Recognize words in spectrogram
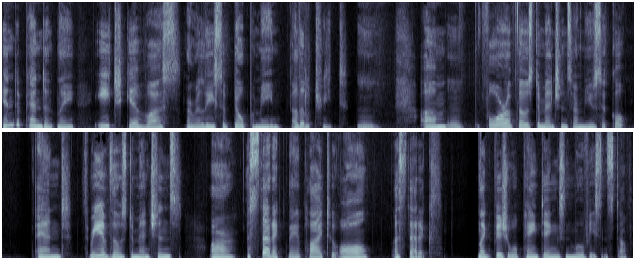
independently each give us a release of dopamine, a little treat. Um, Four of those dimensions are musical, and three of those dimensions are aesthetic. They apply to all aesthetics, like visual paintings and movies and stuff.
